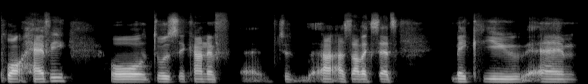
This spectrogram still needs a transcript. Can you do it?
plot heavy, or does it kind of, uh, as Alex said, make you um,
